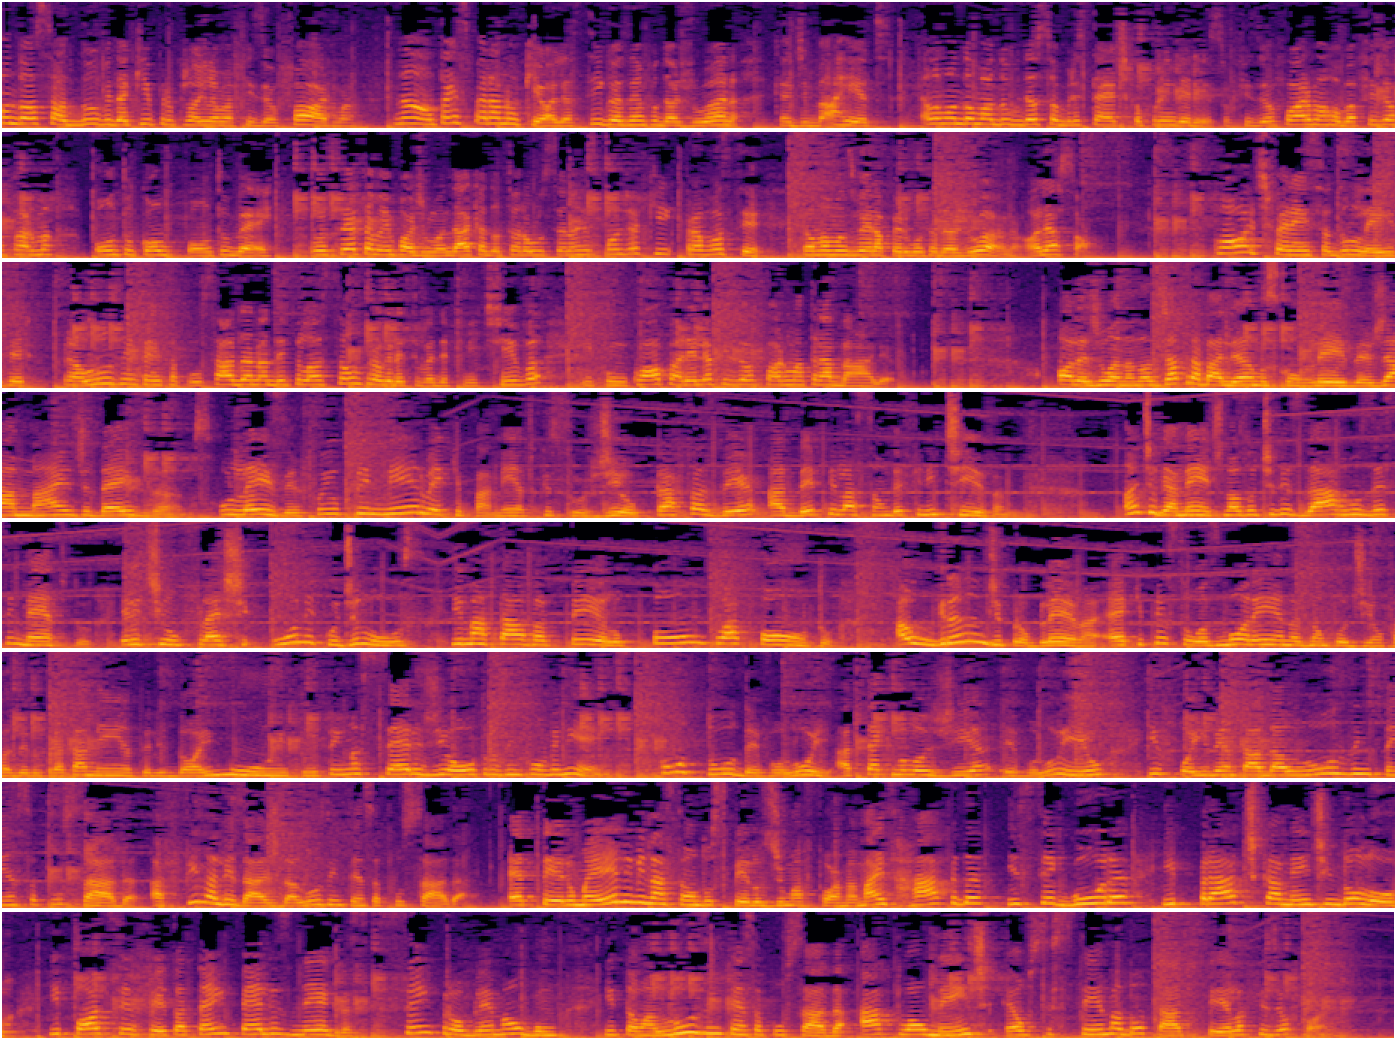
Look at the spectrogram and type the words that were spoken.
mandou a sua dúvida aqui para o programa Fisioforma? Não, tá esperando o quê? Olha, siga o exemplo da Joana, que é de Barretos. Ela mandou uma dúvida sobre estética por endereço fisioforma.fisioforma.com.br. Você também pode mandar que a doutora Luciana responde aqui para você. Então vamos ver a pergunta da Joana? Olha só. Qual a diferença do laser para luz intensa pulsada na depilação progressiva definitiva e com qual aparelho a Fisioforma trabalha? Olha, Joana, nós já trabalhamos com laser já há mais de 10 anos. O laser foi o primeiro equipamento que surgiu para fazer a depilação definitiva. Antigamente nós utilizávamos esse método. Ele tinha um flash único de luz e matava pelo ponto a ponto, o grande problema é que pessoas morenas não podiam fazer o tratamento, ele dói muito e tem uma série de outros inconvenientes. Como tudo evolui, a tecnologia evoluiu e foi inventada a luz intensa pulsada. A finalidade da luz intensa pulsada é ter uma eliminação dos pelos de uma forma mais rápida e segura e praticamente indolor. E pode ser feito até em peles negras, sem problema algum. Então, a luz intensa pulsada atualmente é o sistema adotado pela Fisioforma.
